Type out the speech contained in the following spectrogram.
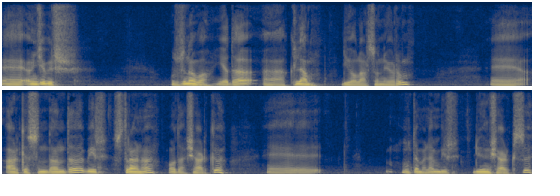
E, önce bir uzun hava ya da e, klam diyorlar sanıyorum. E, arkasından da bir strana o da şarkı. E, muhtemelen bir düğün şarkısı.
